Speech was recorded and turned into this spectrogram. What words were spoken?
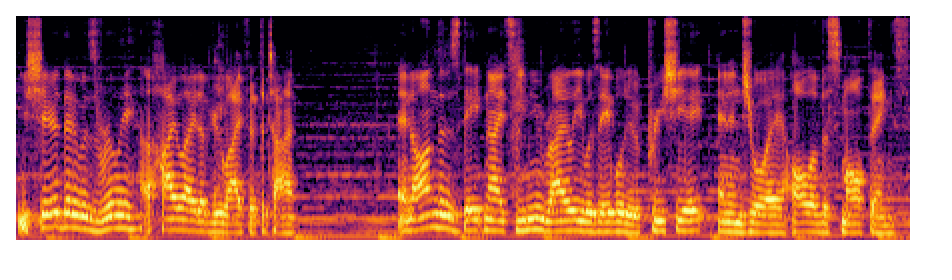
you shared that it was really a highlight of your life at the time. And on those date nights, you knew Riley was able to appreciate and enjoy all of the small things.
